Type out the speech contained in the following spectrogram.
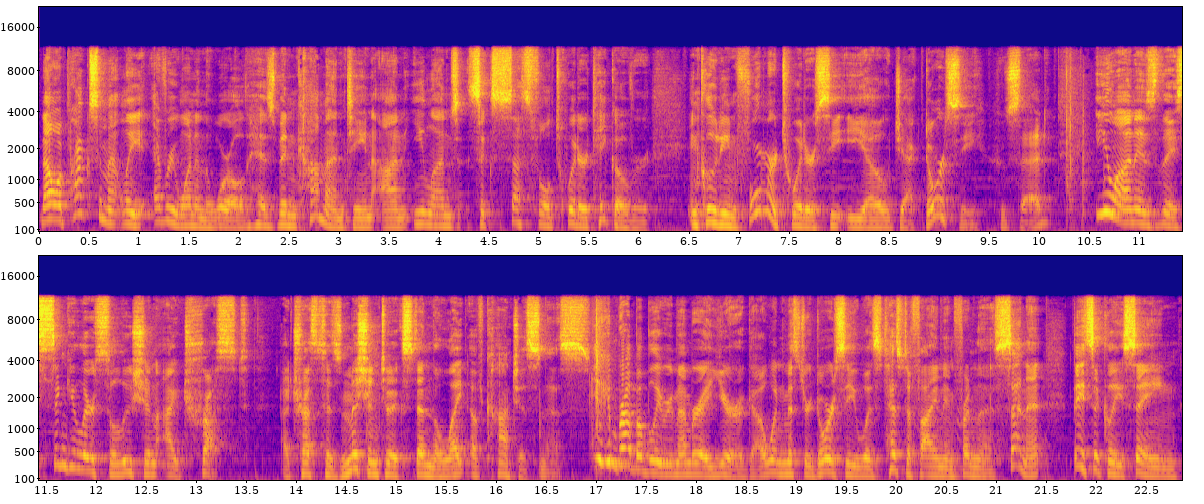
Now, approximately everyone in the world has been commenting on Elon's successful Twitter takeover, including former Twitter CEO Jack Dorsey, who said, Elon is the singular solution I trust. I trust his mission to extend the light of consciousness. You can probably remember a year ago when Mr. Dorsey was testifying in front of the Senate, basically saying,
